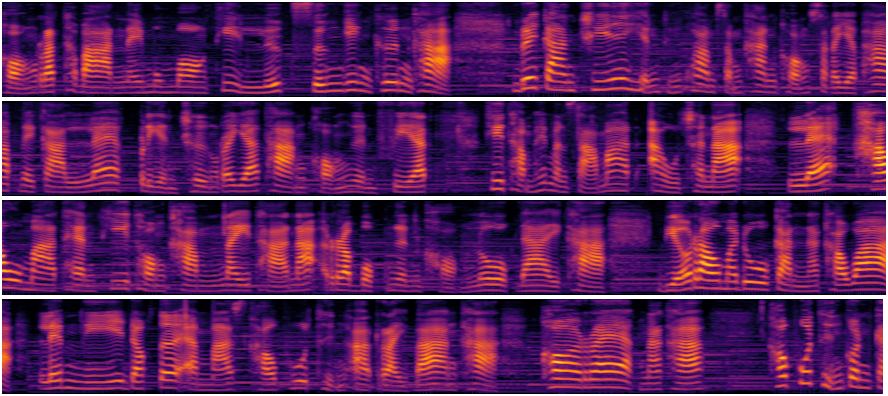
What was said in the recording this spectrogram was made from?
ของรัฐบาลในมุมมองที่ลึกซึ้งยิ่งขึ้นค่ะ ด้วยการชี้ให้เห็นถึงความสำคัญของศักยภาพในการแลกเปลี่ยนเชิงระยะทางของเงินเฟียสที่ทำให้มันสามารถเอาชนะ และเข้ามาแทนที่ทองคำในฐานะระบบเงินของโลกได้ค่ะ เดี๋ยวเรามาดูกันนะคะว่า เล่มนี้ดรแอมมัสเขาพูดถึงอะไรบ้างค่ะ ข้อแรกนะคะเขาพูดถึงกลไก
